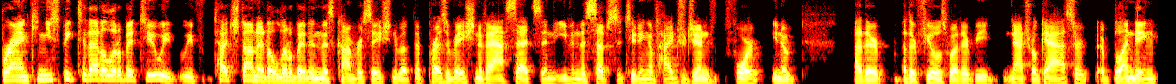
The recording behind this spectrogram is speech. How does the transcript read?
Bryan, can you speak to that a little bit too? We, we've touched on it a little bit in this conversation about the preservation of assets and even the substituting of hydrogen for you know other other fuels, whether it be natural gas or, or blending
